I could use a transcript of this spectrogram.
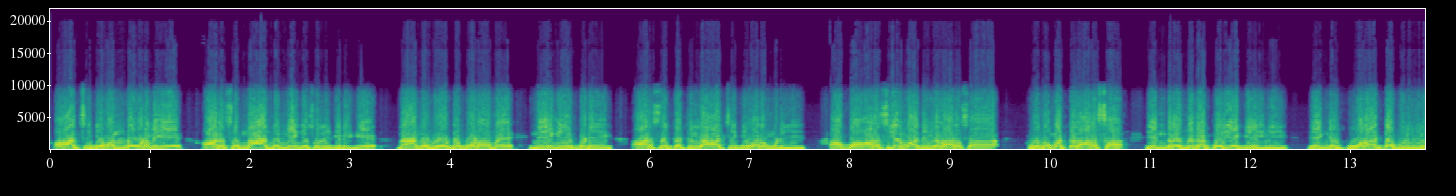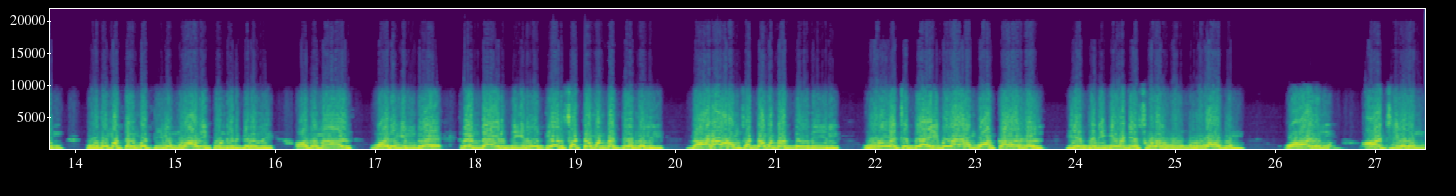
ஆட்சிக்கு வந்த உடனே அரசு நாங்க நீங்க சொல்லிக்கிறீங்க. நாங்க ஓட்டு போடாம நீங்க எப்படி அரசு கட்டில ஆட்சிக்கு வர முடியும்? அப்ப அரசியல்வாதிகள் அரசா? பொதுமக்கள் அரசா என்ற மிகப்பெரிய கேள்வி எங்கள் போராட்ட குழுவிலும் பொதுமக்கள் மத்தியிலும் உலாவிக் கொண்டிருக்கிறது. அதனால் வருகின்ற இரண்டாயிரத்தி இருபத்தி ஆறு சட்டமன்ற தேர்தலில் தாராபுரம் சட்டமன்ற தொகுதியில் ஒரு லட்சத்து ஐம்பதாயிரம் வாக்காளர்கள் ஏற்று நிற்க வேண்டிய சூழல் உருவாகும். வாழும் ஆட்சிகளும்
